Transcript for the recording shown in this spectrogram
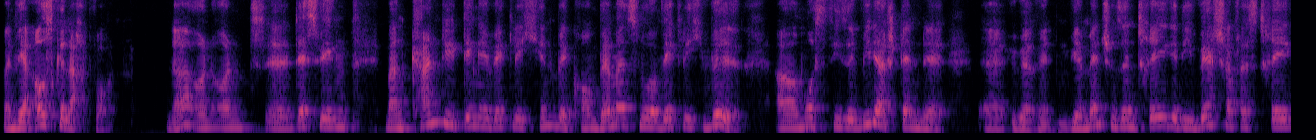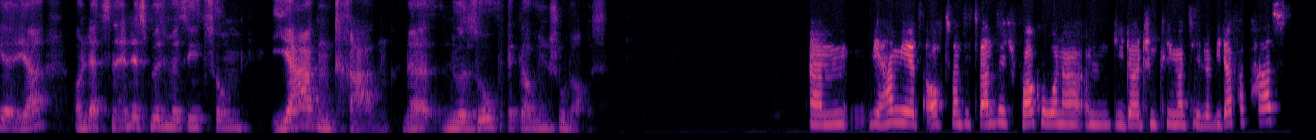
man wäre ausgelacht worden. Na, und und äh, deswegen, man kann die Dinge wirklich hinbekommen, wenn man es nur wirklich will. Aber man muss diese Widerstände äh, überwinden. Wir Menschen sind träge, die Wirtschaft ist träge, ja, und letzten Endes müssen wir sie zum Jagen tragen. Ne? Nur so wird, glaube ich, ein Schuh draus. Ähm, wir haben jetzt auch 2020 vor Corona ähm, die deutschen Klimaziele wieder verpasst,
